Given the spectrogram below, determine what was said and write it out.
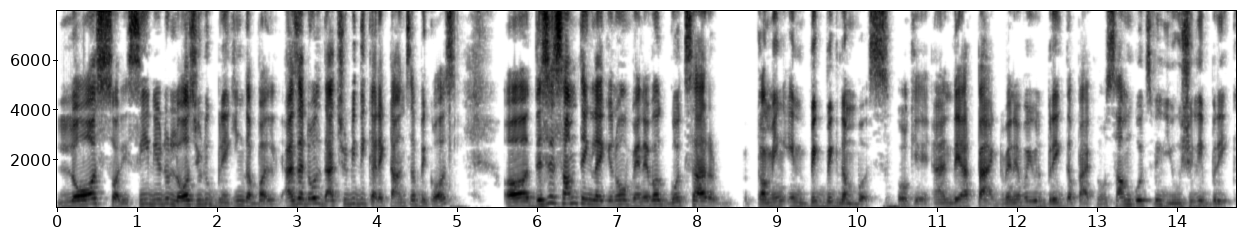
loss sorry c due to loss due to breaking the bulk. As i told that should be the correct answer because uh, this is something like you know whenever goods are coming in big big numbers okay and they are packed whenever you will break the pack no some goods will usually break.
